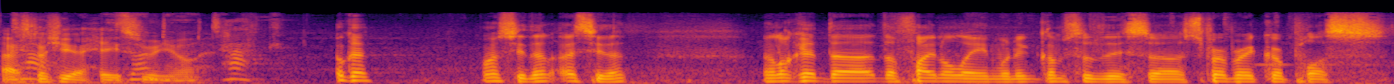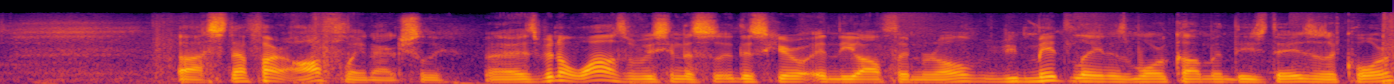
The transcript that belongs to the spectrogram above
Especially a haste rune, you know. Okay, I see that. I see that. And look at the the final lane when it comes to this uh, Spirit Breaker plus uh, Snapfire offlane. Actually, uh, it's been a while since we've seen this this hero in the offlane role. Mid lane is more common these days as a core.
